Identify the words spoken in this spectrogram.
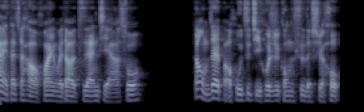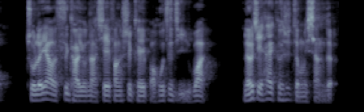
嗨，大家好，欢迎回到自然解压缩。当我们在保护自己或是公司的时候，除了要思考有哪些方式可以保护自己以外，了解骇客是怎么想的，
